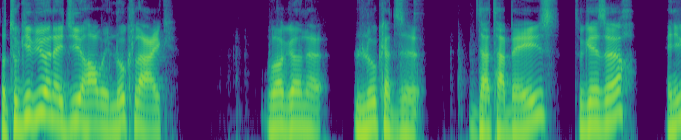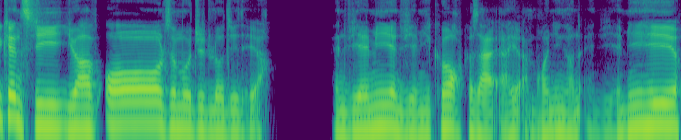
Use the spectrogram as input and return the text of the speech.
So to give you an idea how it look like, we're going to look at the database together. And you can see you have all the modules loaded here. NVMe, NVMe core, because I, I am running on NVMe here.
